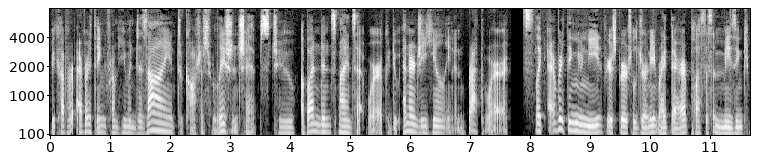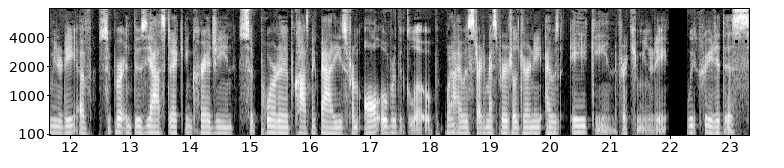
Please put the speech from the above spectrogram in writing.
We cover everything from human design to conscious relationships to abundance mindset work. We do energy healing and breath work. It's like everything you need for your spiritual journey right there, plus this amazing community of super enthusiastic, encouraging, supportive cosmic baddies from all over the globe. When I was starting my spiritual journey, I was aching for community. We created this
